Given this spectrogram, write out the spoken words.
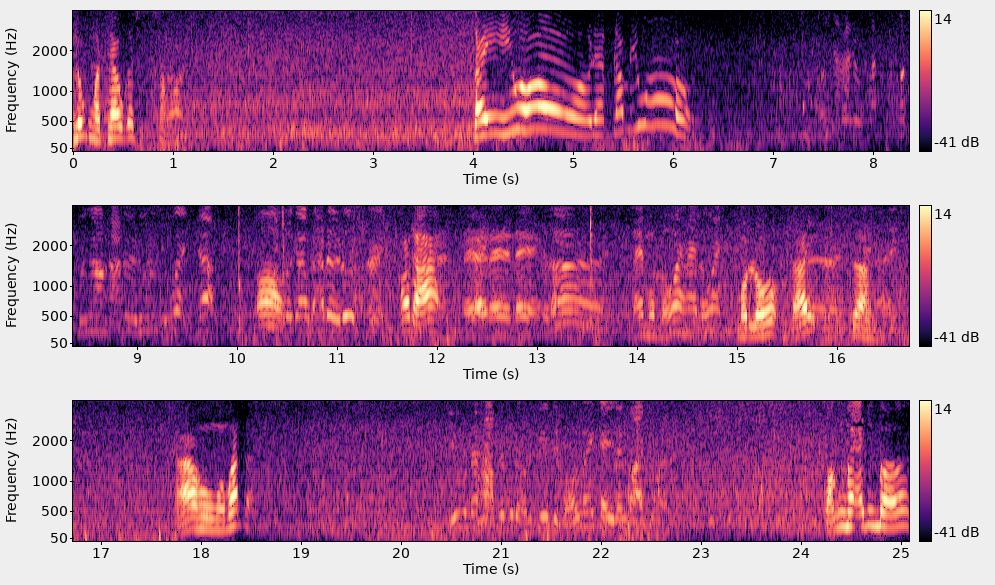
lúc mà theo cái đây yếu ô đẹp lắm yếu ô bắt đã đời luôn chú ơi ờ. Đã đời luôn đây có đã. Đây đây đây đây đây một lỗ hay hai lỗ anh một lỗ đấy, rồi. Đấy. à hù mà bắt. Yếu nó hàm cái độ kia thì bỏ mấy cây ra ngoài cho mà quẳng mẹ trên bờ.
